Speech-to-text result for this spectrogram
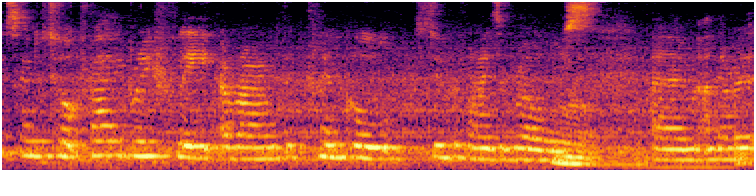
just going to talk fairly briefly around the clinical supervisor roles. Um, and there are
